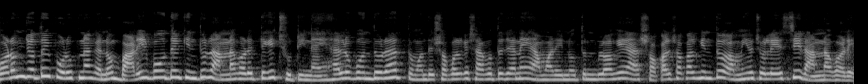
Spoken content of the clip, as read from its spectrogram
গরম যতই পড়ুক না কেন, বাড়ির বউদের কিন্তু রান্নাঘরের থেকে ছুটি নাই। হ্যালো বন্ধুরা, তোমাদের সকলকে স্বাগত জানাই আমার এই নতুন ব্লগে। আর সকাল সকাল কিন্তু আমিও চলে এসেছি রান্নাঘরে।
